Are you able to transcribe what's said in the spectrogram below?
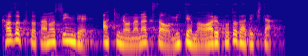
家族と楽しんで秋の七草を見て回ることができた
